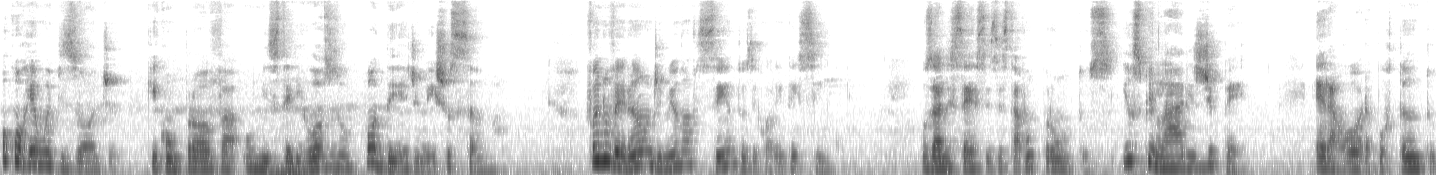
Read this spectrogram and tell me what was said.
ocorreu um episódio que comprova o misterioso poder de Meixo Sama. Foi no verão de 1945. Os alicerces estavam prontos e os pilares de pé. Era hora, portanto,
